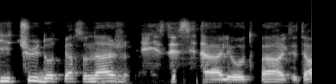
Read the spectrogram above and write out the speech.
ils tuent d'autres personnages et ils se décident à aller autre part, etc.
